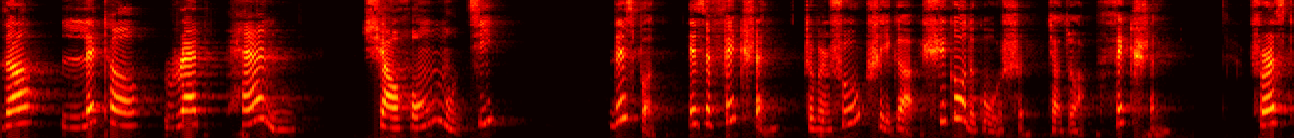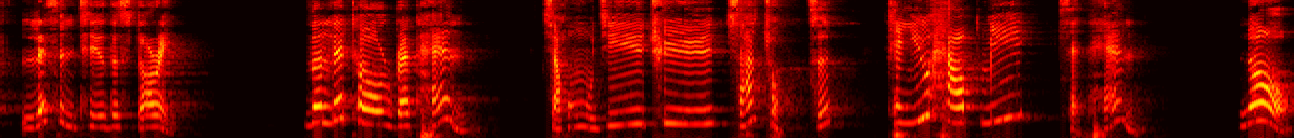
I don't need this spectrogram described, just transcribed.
The Little Red Hen》小红母鸡。This book is a fiction。这本书是一个虚构的故事，叫做 fiction。First, listen to the story. The little red hen 小红母鸡去撒种子。Can you help me? said hen. No,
